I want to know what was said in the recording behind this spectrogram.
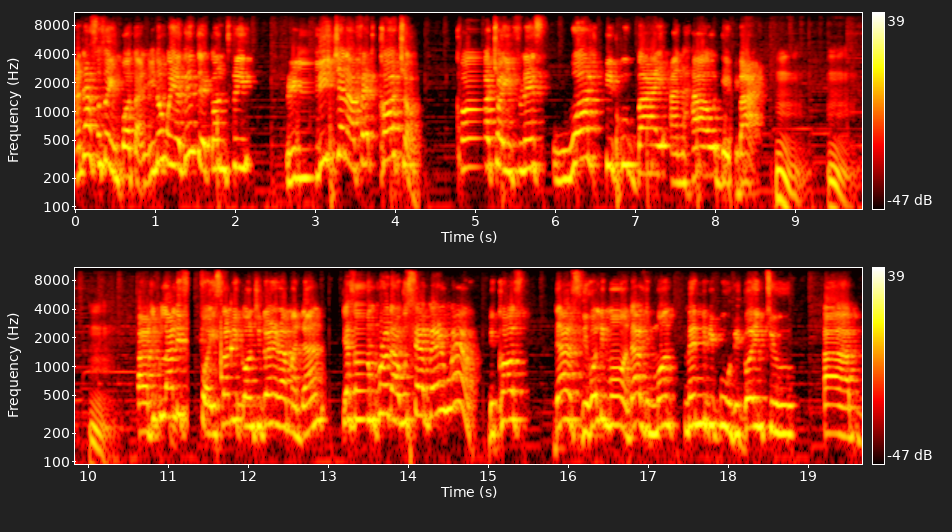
and that's also important. You know, when you're going to a country, religion affects culture. Culture influence what people buy and how they buy. Hmm, hmm, hmm. Particularly for Islamic country during Ramadan, there's some product that will sell very well because that's the holy month. That's the month many people will be going to uh,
